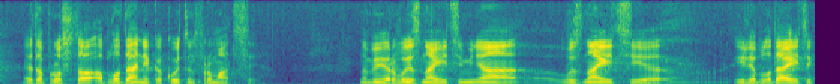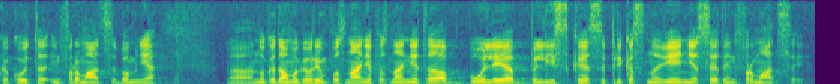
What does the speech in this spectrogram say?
– это просто обладание какой-то информацией. Например, вы знаете меня, вы знаете или обладаете какой-то информацией обо мне, э, но когда мы говорим познание, познание – это более близкое соприкосновение с этой информацией –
